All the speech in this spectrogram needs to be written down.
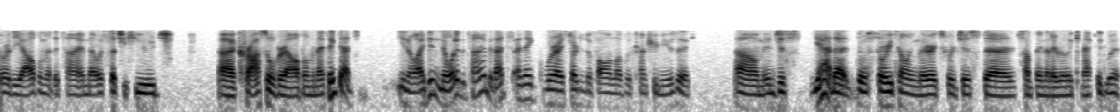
or the album at the time that was such a huge uh crossover album and I think that's you know, I didn't know it at the time, but that's I think where I started to fall in love with country music um and just yeah that those storytelling lyrics were just uh something that i really connected with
